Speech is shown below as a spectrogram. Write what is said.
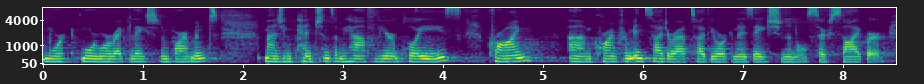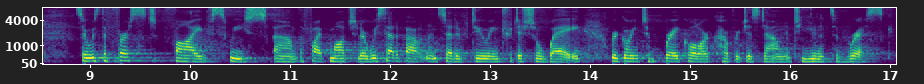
more, more and more regulated environment, managing pensions on behalf of your employees, crime, um, crime from inside or outside the organisation, and also cyber. So it was the first five suite, um, the five modular. We set about, and instead of doing traditional way, we're going to break all our coverages down into units of risk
